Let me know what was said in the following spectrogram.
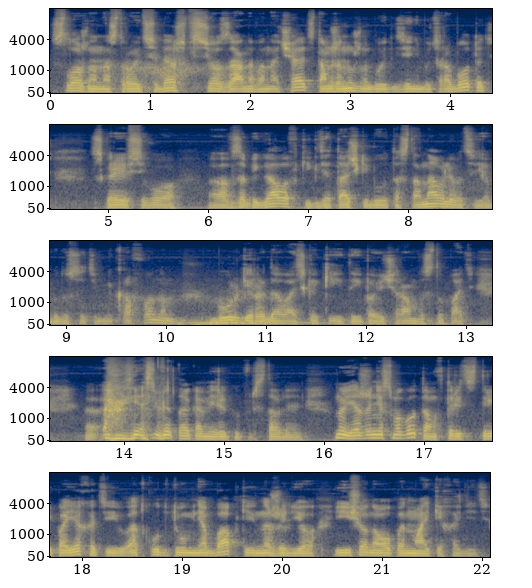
сложно настроить себя, все заново начать. Там же нужно будет где-нибудь работать. Скорее всего, в забегаловке, где тачки будут останавливаться, я буду с этим микрофоном бургеры давать какие-то и по вечерам выступать. Я себе так Америку представляю. Ну, я же не смогу там в 33 поехать и откуда-то у меня бабки на жилье и еще на open майке ходить.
